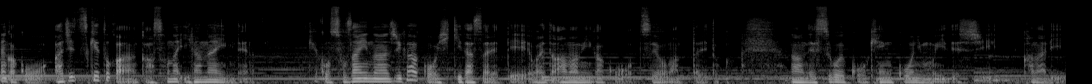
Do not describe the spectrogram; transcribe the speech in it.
なんかこう味付けとかなんかそんないらないみたいな。結構素材の味がこう引き出されて割と甘みがこう強まったりとか。なのですごいこう健康にもいいですしかなり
